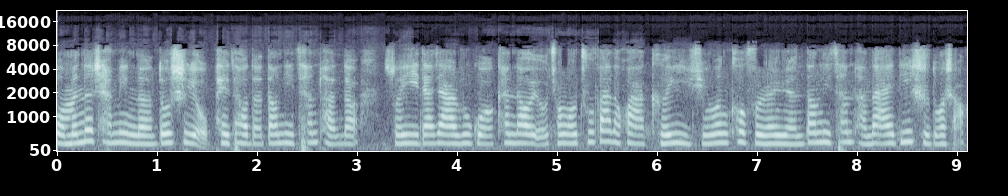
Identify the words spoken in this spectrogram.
我们的产品呢都是有配套的当地参团的，所以大家如果看到有全国出发的话，可以询问客服人员当地参团的 ID 是多少，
